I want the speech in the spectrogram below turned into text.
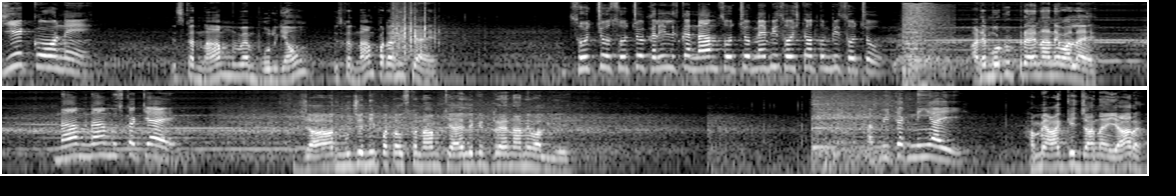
ये कौन है? इसका नाम मैं भूल गया हूँ। इसका नाम पता नहीं क्या है। सोचो सोचो खलील इसका नाम सोचो। मैं भी सोचता हूँ तुम भी सोचो। अरे मोटू ट्रेन आने वाला है। नाम नाम उसका क्या है? यार मुझे नहीं पता उसका नाम क्या है लेकिन ट्रेन आने वाली है। अभी तक नहीं आई। हमें आगे जाना है यार।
